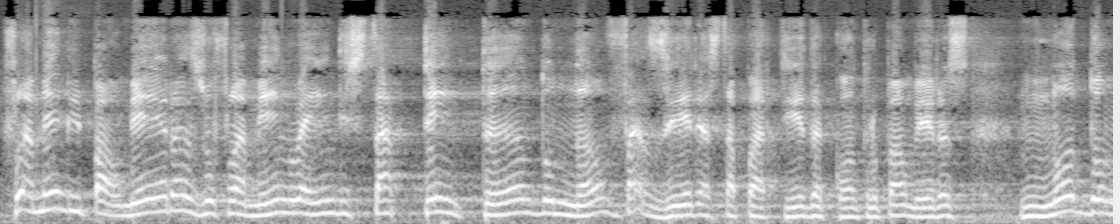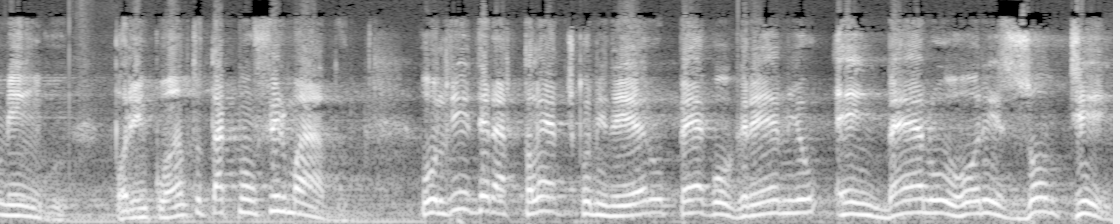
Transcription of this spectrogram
Flamengo e Palmeiras, o Flamengo ainda está tentando não fazer esta partida contra o Palmeiras no domingo. Por enquanto está confirmado. O líder Atlético Mineiro pega o Grêmio em Belo Horizonte.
